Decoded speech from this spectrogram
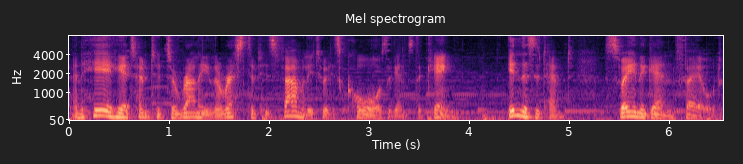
and here he attempted to rally the rest of his family to his cause against the king. In this attempt, Sweyn again failed,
